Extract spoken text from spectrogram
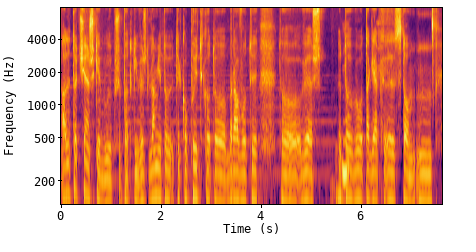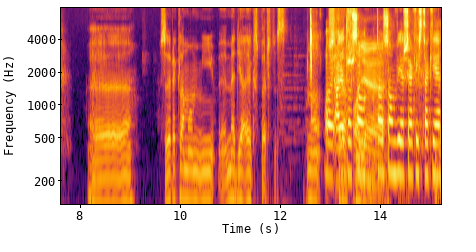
Ale to ciężkie były przypadki, wiesz, dla mnie to te Kopytko, to Brawo Ty, to wiesz, to hmm. było tak jak z tą... Mm, e, z reklamą mi Media Expert. No, Oj, ale to są, to są, wiesz, jakieś takie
